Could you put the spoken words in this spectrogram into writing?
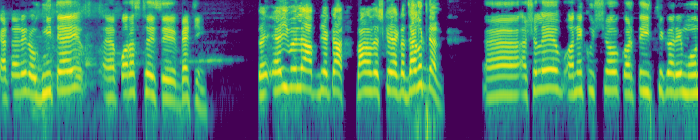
কাটারের অগ্নিতায় আহ, পরাস্ত হয়েছে ব্যাটিং। তো এই বলে আপনি একটা বাংলাদেশকে একটা জাগর দেন। আসলে অনেক উৎসাহ করতে ইচ্ছে করে মন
